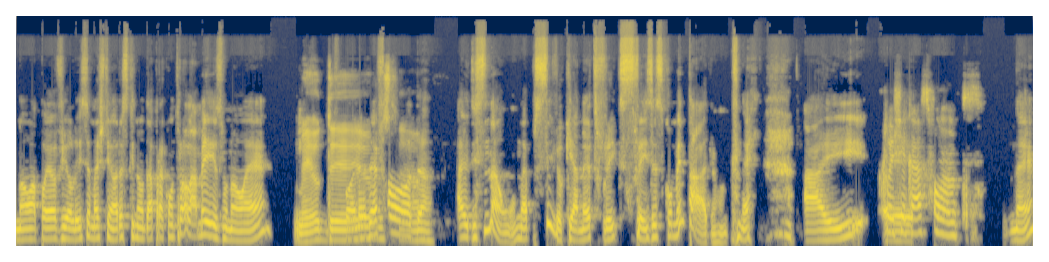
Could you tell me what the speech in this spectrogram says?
não apoia a violência, mas tem horas que não dá para controlar mesmo, não é? Meu Deus. Spoiler é foda. Aí eu disse, não, não é possível que a Netflix fez esse comentário, né? Aí. Foi é, checar as fontes. Né?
